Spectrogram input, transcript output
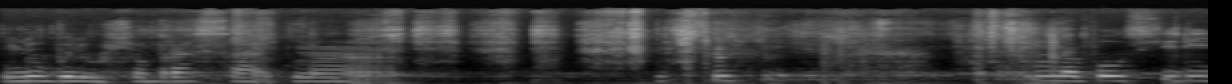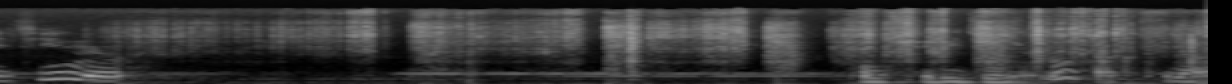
люблю все бросать на на полсередины. Полсередины. Ну, так-то, да.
